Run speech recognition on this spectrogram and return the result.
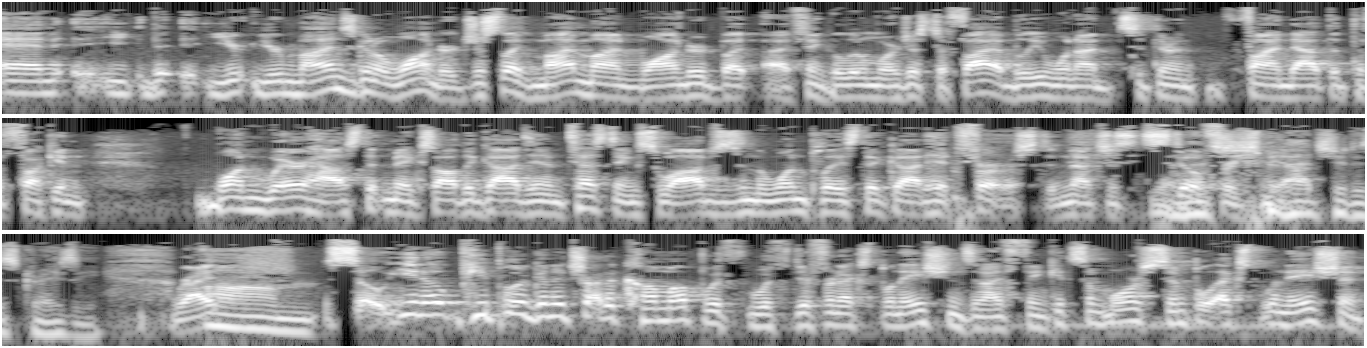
And your, your mind's going to wander, just like my mind wandered, but I think a little more justifiably when I sit there and find out that the fucking one warehouse that makes all the goddamn testing swabs is in the one place that got hit first. And that just still that, freaks shit- me out That shit is crazy. right? Um, so you know, people are going to try to come up with with different explanations, and I think it's a more simple explanation.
